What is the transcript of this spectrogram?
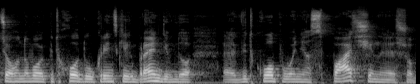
цього нового підходу українських брендів до е, відкопування спадщини, щоб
